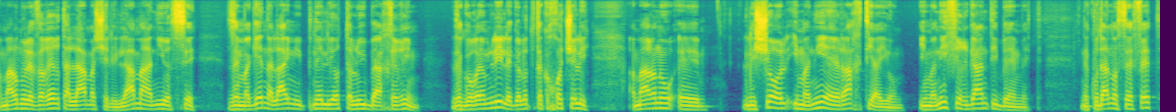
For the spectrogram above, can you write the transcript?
אמרנו לברר את הלמה שלי, למה אני עושה. זה מגן עליי מפני להיות תלוי באחרים, זה גורם לי לגלות את הכוחות שלי. אמרנו, אה, לשאול אם אני הערכתי היום, אם אני פרגנתי באמת. נקודה נוספת,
